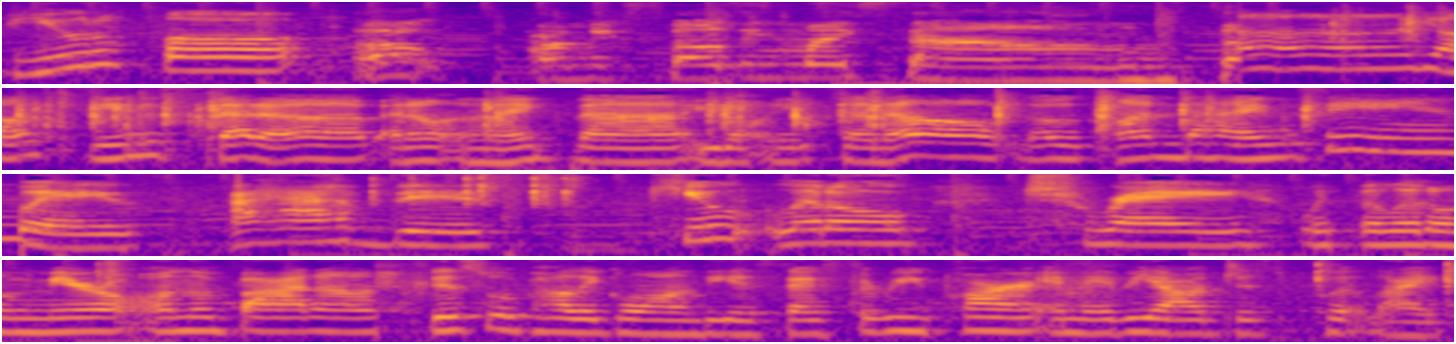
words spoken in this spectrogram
beautiful oh i'm exposing myself. uh, y'all seen the setup. I don't like that. You don't need to know. Those on behind the scenes. Anyways i have this cute little tray with the little mirror on the bottom. This will probably go on the accessory part and maybe i'll just put like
